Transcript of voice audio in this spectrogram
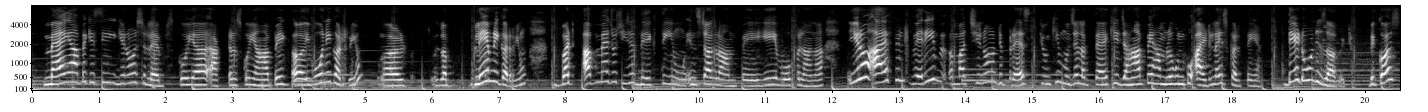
मैं यहाँ पे किसी यू नो सेलेब्स को या एक्टर्स को यहाँ पे uh, वो नहीं कर रही हूँ मतलब मतलब ब्लेम नहीं कर रही हूँ बट अब मैं जो चीज़ें देखती हूँ इंस्टाग्राम पे ये वो फलाना you know I feel very much you know depressed क्योंकि मुझे लगता है कि जहाँ पे हम लोग उनको आइडलाइज करते हैं they don't deserve it because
